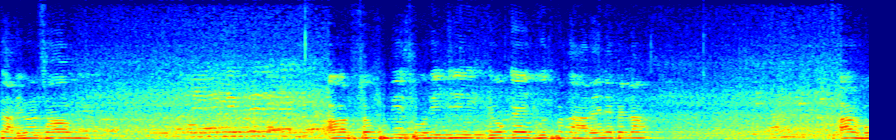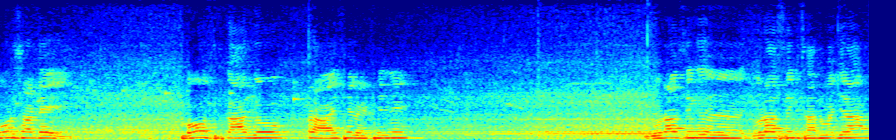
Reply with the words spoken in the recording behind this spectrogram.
ਧਾਰੀਵਾਲ ਸਾਹਿਬ ਔਰ ਸੁਖਪ੍ਰੀਤ ਸੋਹੀ ਜੀ, ਜੋ ਕਿ ਯੂਥ ਪ੍ਰਧਾਨ ਰਹੇ ਨੇ ਪਹਿਲਾਂ। ਔਰ ਹੋਰ ਸਾਡੇ ਬਹੁਤ ਸਤਿਕਾਰਯੋਗ ਭਰਾ ਇੱਥੇ ਬੈਠੇ ਨੇ। ਜੋਰਾ ਸਿੰਘ ਜੋਰਾ ਸਿੰਘ ਸਰਮਜਰਾ,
